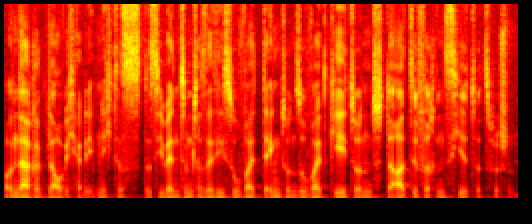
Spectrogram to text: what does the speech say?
Und da glaube ich halt eben nicht, dass, dass Eventim tatsächlich so weit denkt und so weit geht und da differenziert dazwischen.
